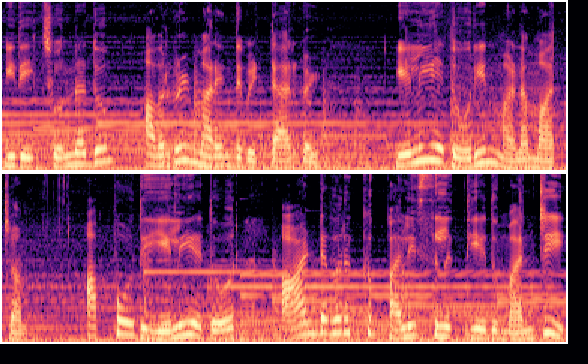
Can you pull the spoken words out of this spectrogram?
இதை சொன்னதும் அவர்கள் மறைந்து விட்டார்கள் எளியதோரின் மனமாற்றம். அப்போது எளியதோர் ஆண்டவருக்கு பலி செலுத்தியதும் அன்றி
